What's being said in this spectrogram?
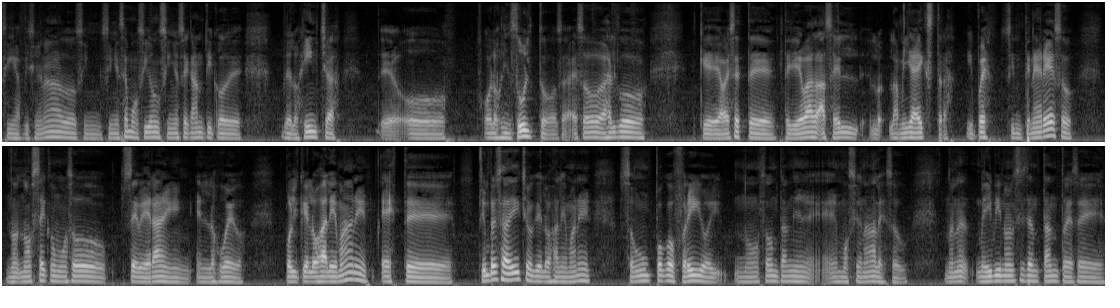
sin aficionados, sin, sin esa emoción, sin ese cántico de, de los hinchas o, o los insultos. O sea, eso es algo que a veces te, te lleva a hacer la milla extra. Y pues, sin tener eso, no, no sé cómo eso se verá en, en los juegos. Porque los alemanes, este, siempre se ha dicho que los alemanes son un poco fríos y no son tan eh, emocionales. So, no, maybe no necesitan tanto ese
